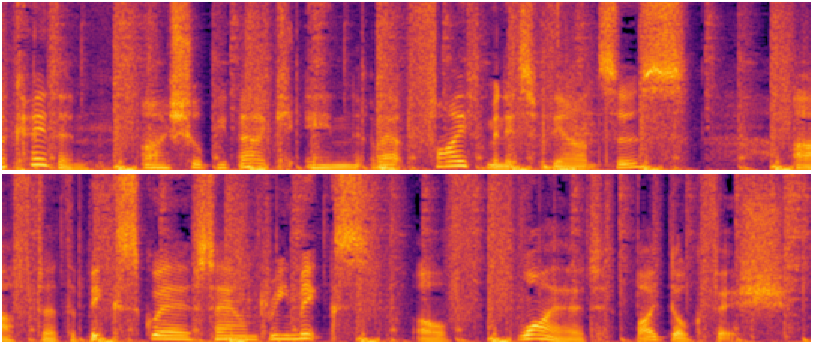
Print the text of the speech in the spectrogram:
Okay then, I shall be back in about five minutes for the answers after the Big Square Sound remix of Wired by DogFish.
